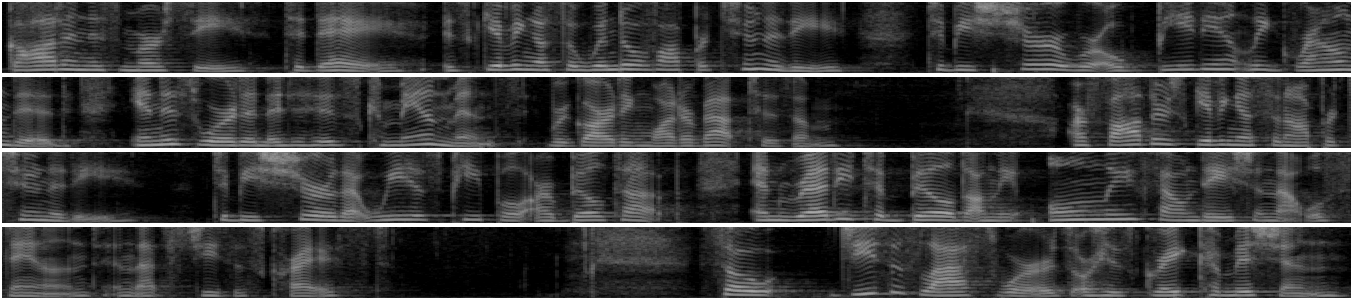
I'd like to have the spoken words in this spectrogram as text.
God, in His mercy, today is giving us a window of opportunity to be sure we're obediently grounded in His Word and in His commandments regarding water baptism. Our Father's giving us an opportunity to be sure that we, His people, are built up and ready to build on the only foundation that will stand, and that's Jesus Christ. So, Jesus' last words, or His Great Commission,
